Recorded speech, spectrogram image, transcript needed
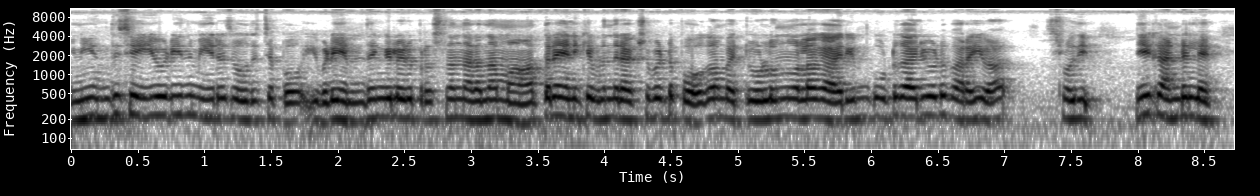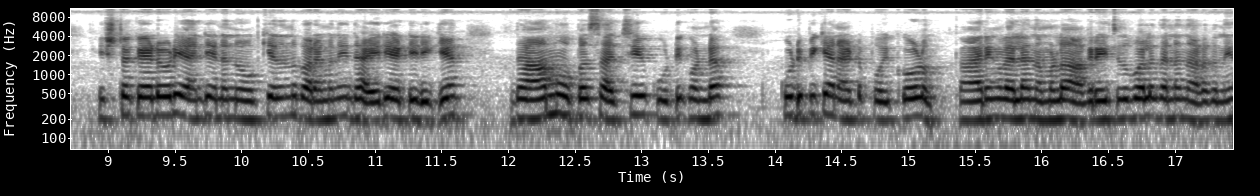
ഇനി എന്ത് ചെയ്യൂടി എന്ന് മീര ചോദിച്ചപ്പോൾ ഇവിടെ എന്തെങ്കിലും ഒരു പ്രശ്നം നടന്നാൽ മാത്രമേ എനിക്ക് ഇവിടുന്ന് രക്ഷപ്പെട്ട് പോകാൻ പറ്റുള്ളൂ എന്നുള്ള കാര്യം കൂട്ടുകാരിയോട് പറയുക ശ്രുതി. നീ കണ്ടില്ലേ? ഇഷ്ടക്കേടോടെ ആന്റി എന്നെ നോക്കിയതെന്ന് പറയുമ്പോൾ നീ ധൈര്യമായിട്ടിരിക്കുക ദാമു ഇപ്പം സച്ചിയെ കൂട്ടിക്കൊണ്ട് കുടിപ്പിക്കാനായിട്ട് പോയിക്കോളും. കാര്യങ്ങളെല്ലാം നമ്മൾ ആഗ്രഹിച്ചതുപോലെ തന്നെ നടക്കും. നീ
